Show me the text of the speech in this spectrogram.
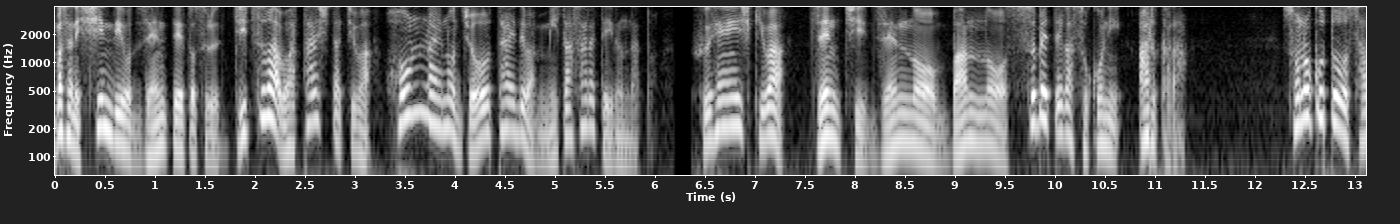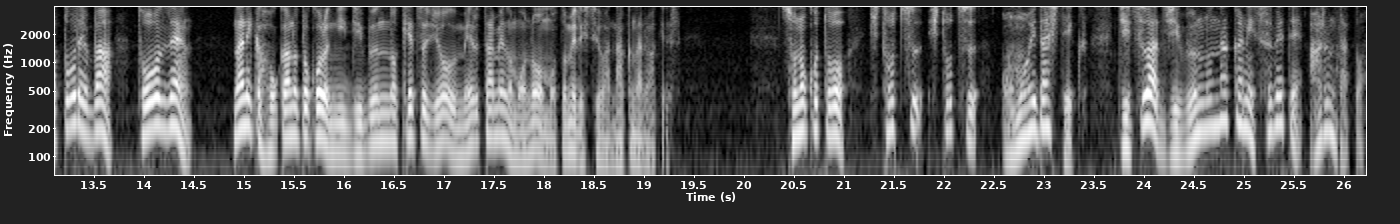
まさに真理を前提とする。実は私たちは本来の状態では満たされているんだと。普遍意識は全知全能万能すべてがそこにあるから。そのことを悟れば当然何か他のところに自分の欠如を埋めるためのものを求める必要はなくなるわけです。そのことを一つ一つ思い出していく。実は自分の中に全てあるんだと。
